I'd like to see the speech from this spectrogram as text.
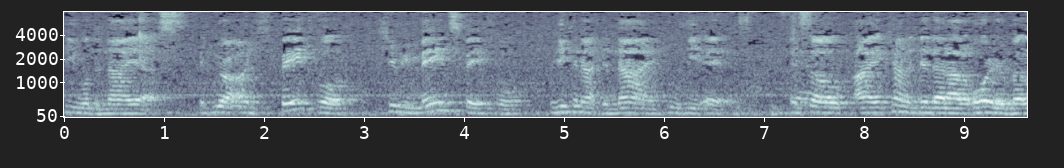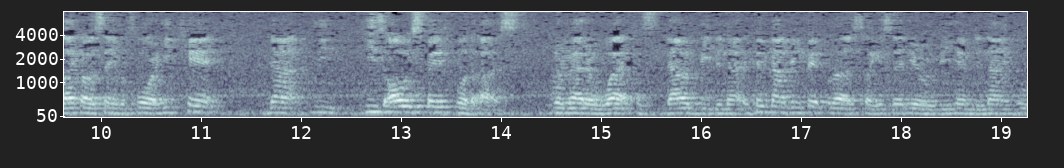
he will deny us. If we are unfaithful, he remains faithful, for he cannot deny who he is. And so I kind of did that out of order, but like I was saying before, he can't not, he, he's always faithful to us, no matter what, because that would be denying, him not being faithful to us, like I said here, would be him denying who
